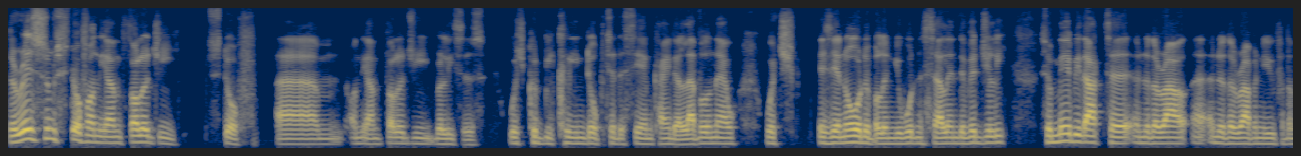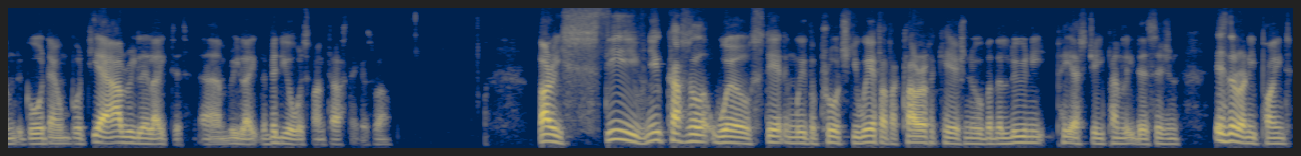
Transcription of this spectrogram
there is some stuff on the anthology stuff um, on the anthology releases which could be cleaned up to the same kind of level now, which is inaudible and you wouldn't sell individually. So maybe that's uh, another uh, another avenue for them to go down. But yeah, I really liked it. Um, really liked the video was fantastic as well. Barry Steve Newcastle World stating we've approached UEFA for clarification over the loony PSG penalty decision. Is there any point?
